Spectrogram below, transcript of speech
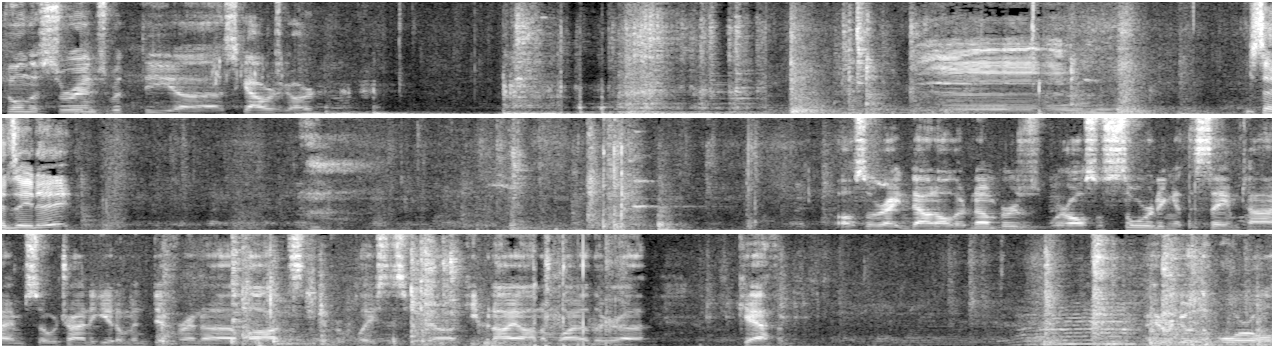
Filling the syringe with the uh, scours guard. You said it's 8 Also writing down all their numbers. We're also sorting at the same time, so we're trying to get them in different uh, and different places. For, uh, keep an eye on them while they're uh. Here we're doing the oral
